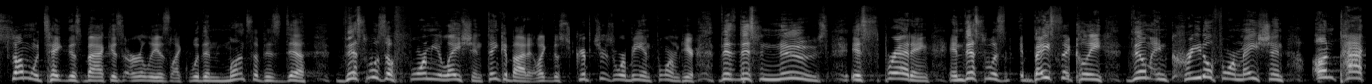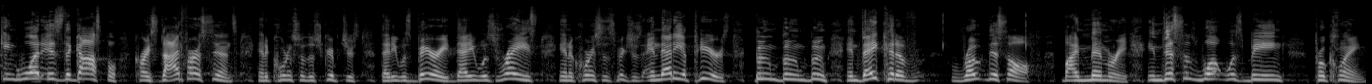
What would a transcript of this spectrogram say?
Some would take this back as early as like within months of his death. This was a formulation. Think about it. Like the scriptures were being formed here. This, this news is spreading, and this was basically them in creedal formation unpacking what is the gospel. Christ died for our sins in accordance with the scriptures, that he was buried, that he was raised in accordance with the scriptures, and that he appears. Boom, boom, boom. And they could have wrote this off by memory. And this is what was being proclaimed.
